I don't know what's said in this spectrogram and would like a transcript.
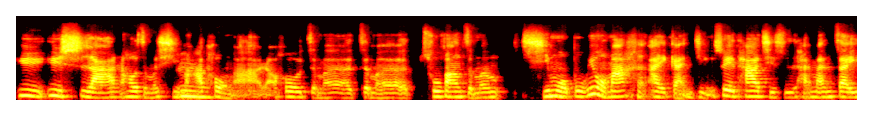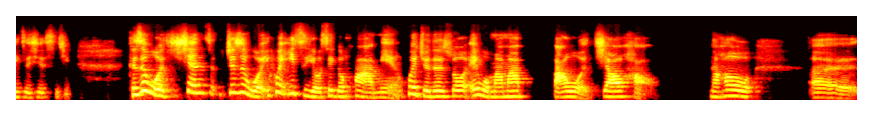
浴浴室啊，然后怎么洗马桶啊，然后怎么怎么厨房怎么洗抹布，因为我妈很爱干净，所以她其实还蛮在意这些事情。可是我现在就是我会一直有这个画面，会觉得说，哎，我妈妈把我教好，然后呃，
